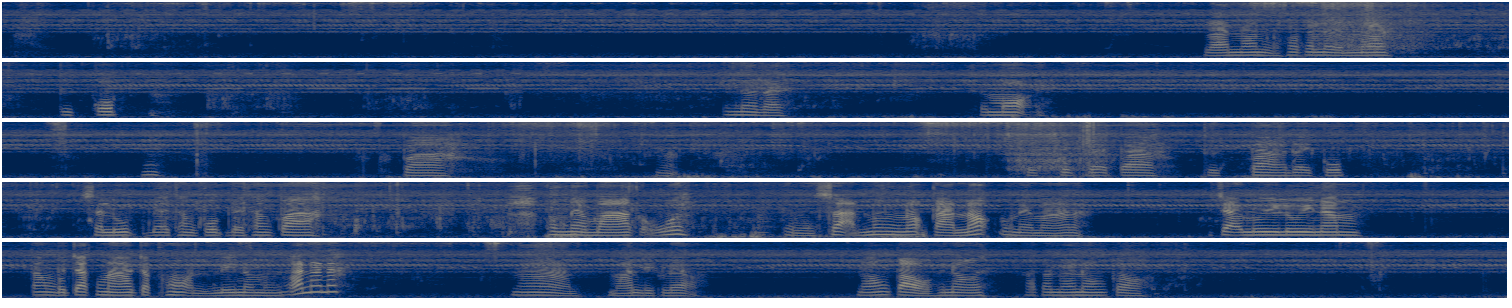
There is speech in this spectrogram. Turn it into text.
ร้านนอนกับพักกันเลยมาตึกกบเป็นอะไรสมอยอืม ปลานะไปกบได้ปลาตึกปลาได้กบ สรุปได้ทั้งกบได้ทั้งปลาเบิ่งแนมาก็โอ้ยแต่เป็นสารมึงเนาะการเนาะเบิ่งแนมาน่ะจ้าลุยลุยนำตั้งประจักหนาวจักห่อนลีนมึงอันนั้นนะนั่นมานอีกแล้ว น้องเก่าพี่น้องเอ้ยพากันว่าน้องเก่า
